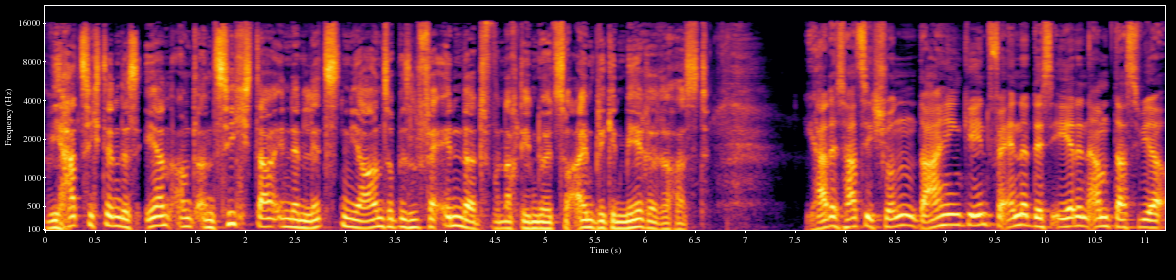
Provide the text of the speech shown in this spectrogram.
Wie hat sich denn das Ehrenamt an sich da in den letzten Jahren so ein bisschen verändert, nachdem du jetzt so Einblick in mehrere hast? Ja, das hat sich schon dahingehend verändert, das Ehrenamt, dass wir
